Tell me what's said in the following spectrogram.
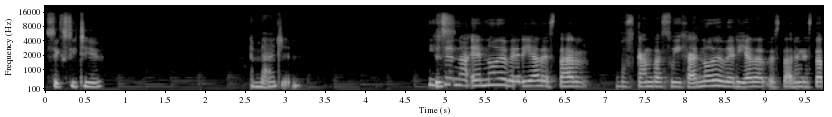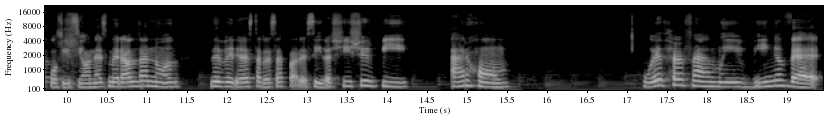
62. Imagine. He This- should not- él no debería de estar buscando a su hija, él no debería de estar en esta posición. Esmeralda no debería de estar desaparecida. She should be at home with her family, being a vet.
